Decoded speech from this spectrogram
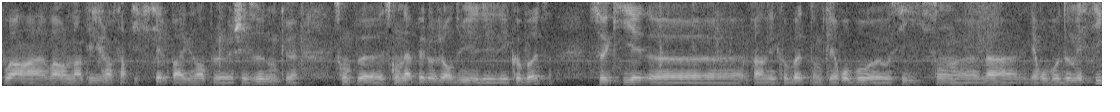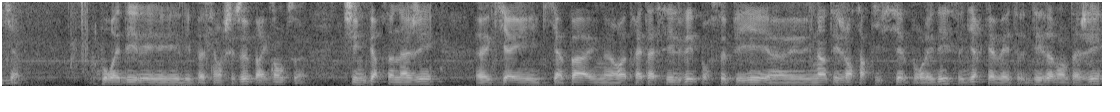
pouvoir avoir l'intelligence artificielle, par exemple, chez eux. Donc, euh, ce qu'on appelle aujourd'hui les, les cobots, ceux qui aident, enfin les cobots, donc les robots aussi, qui sont là, des robots domestiques, pour aider les, les patients chez eux. Par exemple, chez une personne âgée qui a qui a pas une retraite assez élevée pour se payer euh, une intelligence artificielle pour l'aider, se dire qu'elle va être désavantagée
